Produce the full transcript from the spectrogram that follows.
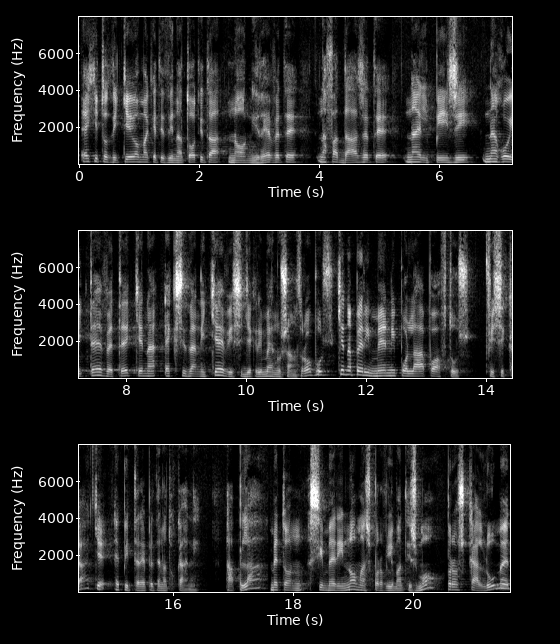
έχει το δικαίωμα και τη δυνατότητα να ονειρεύεται, να φαντάζεται, να ελπίζει, να γοητεύεται και να εξειδανικεύει συγκεκριμένους ανθρώπους και να περιμένει πολλά από αυτούς. Φυσικά και επιτρέπεται να το κάνει. Απλά με τον σημερινό μας προβληματισμό προσκαλούμε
